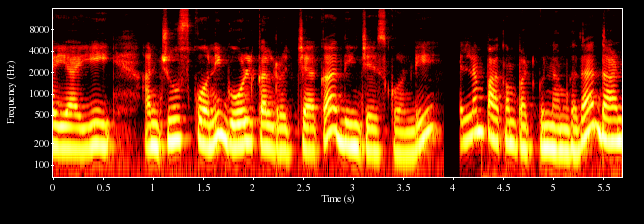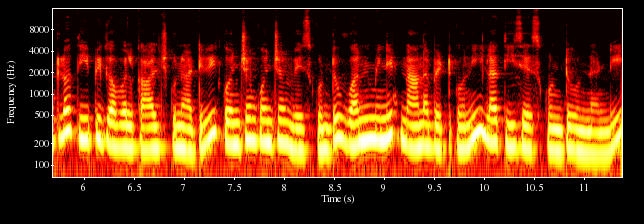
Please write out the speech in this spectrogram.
అయ్యాయి అని చూసుకొని గోల్డ్ కలర్ వచ్చాక దించేసుకోండి. బెల్లం పాకం పట్టుకున్నాం కదా దాంట్లో తీపి గవ్వలు కాల్చుకున్నటివి కొంచెం కొంచెం వేసుకుంటూ వన్ మినిట్ నానబెట్టుకొని ఇలా తీసేసుకుంటూ ఉండండి.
